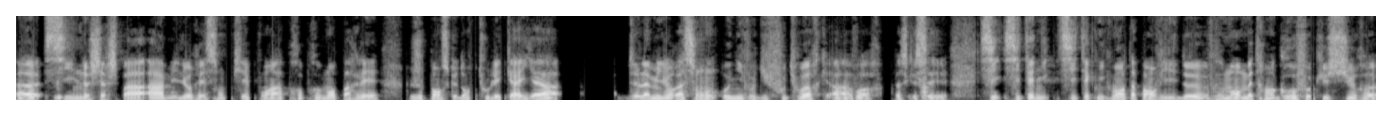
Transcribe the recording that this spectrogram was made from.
Euh, S'il ne cherche pas à améliorer son pied-point à proprement parler, je pense que dans tous les cas, il y a de l'amélioration au niveau du footwork à avoir. Parce que ah. c'est si si, si techniquement t'as pas envie de vraiment mettre un gros focus sur euh,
